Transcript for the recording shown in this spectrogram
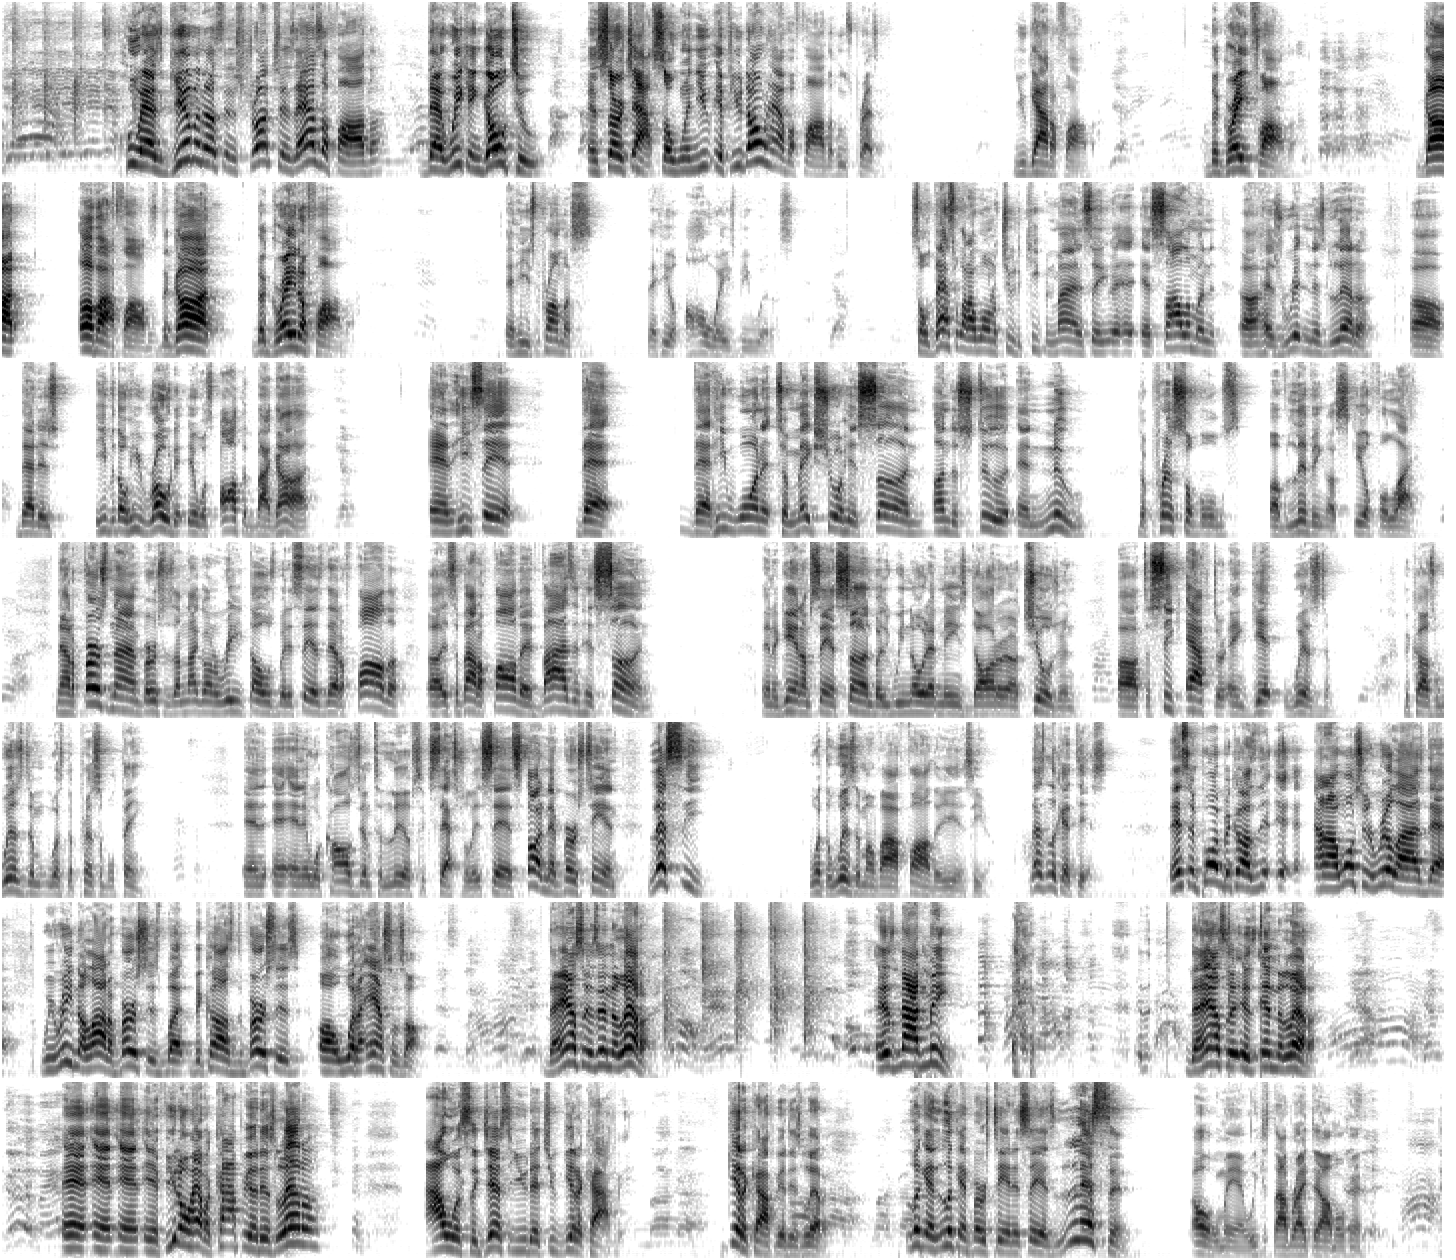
who has given us instructions as a father that we can go to and search out. So when you if you don't have a father who's present, you got a father. The great father. God of our fathers, the God, the greater father. And he's promised that he'll always be with us. So that's what I wanted you to keep in mind and say, as Solomon uh, has written this letter, uh, that is, even though he wrote it, it was authored by God. Yep. And he said that that he wanted to make sure his son understood and knew the principles of living a skillful life. Yeah. Now, the first nine verses, I'm not going to read those, but it says that a father, uh, it's about a father advising his son and again, I'm saying son, but we know that means daughter or children, uh, to seek after and get wisdom. Because wisdom was the principal thing. And, and it will cause them to live successfully. It says, starting at verse 10, let's see what the wisdom of our Father is here. Let's look at this. It's important because, it, and I want you to realize that we're reading a lot of verses, but because the verses are what the answers are. The answer is in the letter. It's not me. the answer is in the letter. And, and, and if you don't have a copy of this letter, I would suggest to you that you get a copy. Get a copy of this letter. Look at look at verse 10. It says, listen. Oh man, we can stop right there almost.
